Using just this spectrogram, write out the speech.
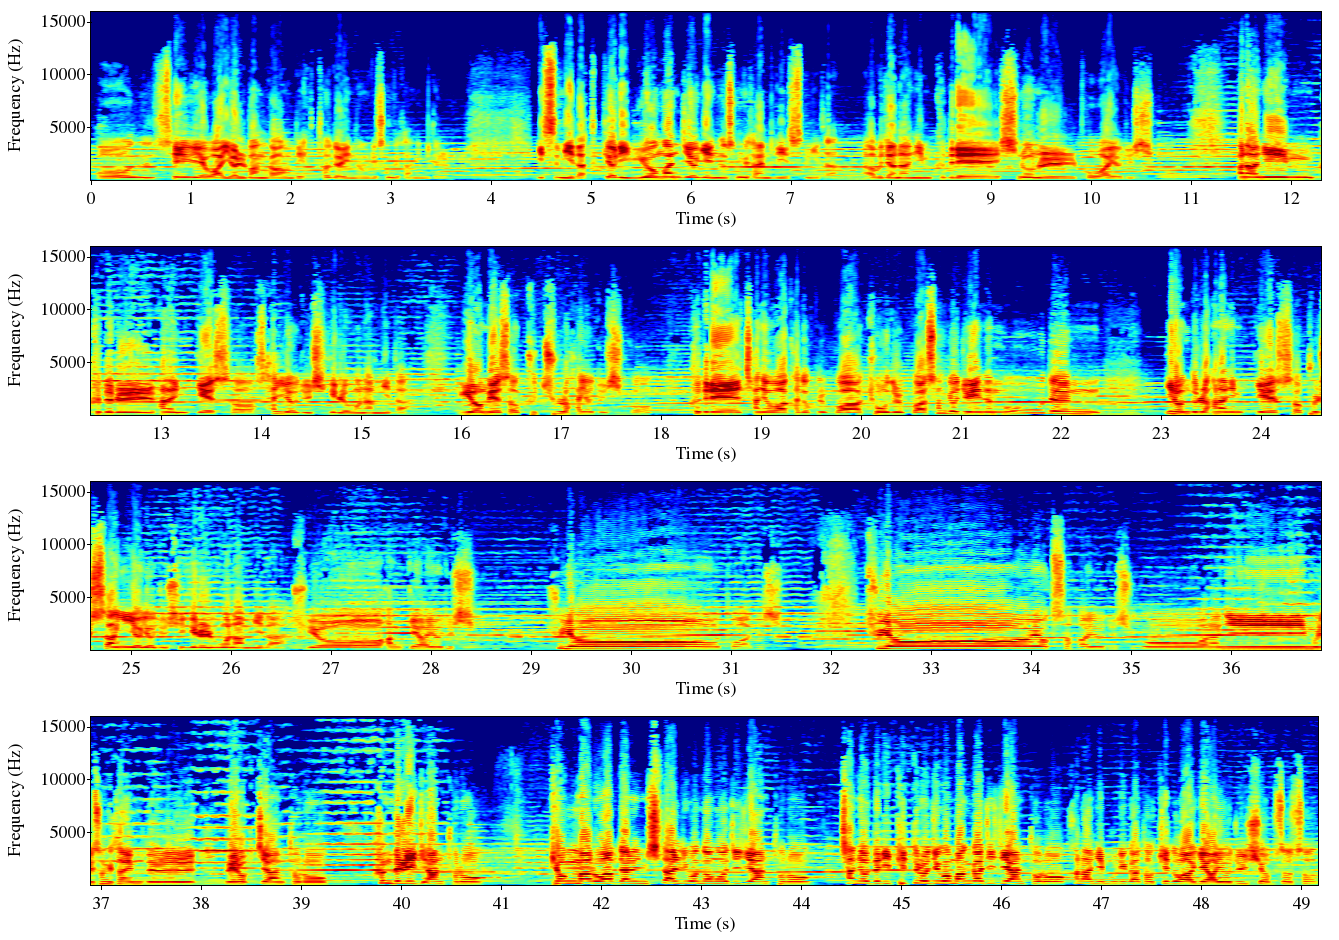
온 세계와 열방 가운데 흩어져 있는 우리 선교사님들 있습니다. 특별히 위험한 지역에 있는 선교사님들이 있습니다. 아버지 하나님 그들의 신원을 보호하여 주시고 하나님 그들을 하나님께서 살려 주시기를 원합니다. 위험에서 구출하여 주시고 그들의 자녀와 가족들과 교우들과 선교주에 있는 모든 인원들을 하나님께서 불쌍히 여겨 주시기를 원합니다. 주여 함께하여 주시고 주여 도와주시고 주여 역사하여 주시고 하나님 우리 성교사님들 외롭지 않도록 흔들리지 않도록 병마로 아버지 하나님 시달리고 넘어지지 않도록 자녀들이 비뚤어지고 망가지지 않도록 하나님 우리가 더 기도하게 하여 주시옵소서.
